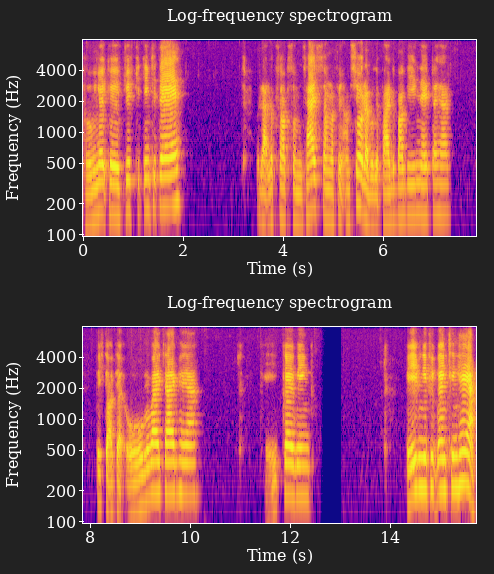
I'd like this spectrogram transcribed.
Pulling out to have drifted into there. But that looks like someone's house, so I think I'm sure they would have found a buggy in there if they had. But it's got to go all the way down here. Keep going. But even if it went in here,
